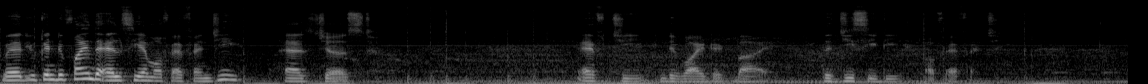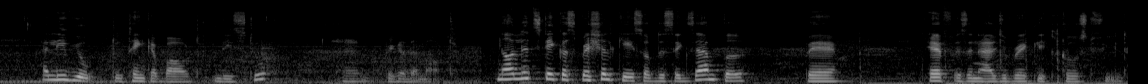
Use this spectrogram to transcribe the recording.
where you can define the LCM of f and g as just fg divided by the GCD of f and g. I leave you to think about these two and figure them out. Now let's take a special case of this example where f is an algebraically closed field.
